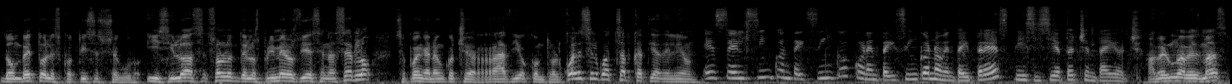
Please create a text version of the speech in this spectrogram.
Don Beto les cotice su seguro. Y si lo hace, son los de los primeros 10 en hacerlo, se pueden ganar un coche de radio control. ¿Cuál es el WhatsApp, Katia de León? Es el 55 45 93 17 88. A ver, una vez más.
